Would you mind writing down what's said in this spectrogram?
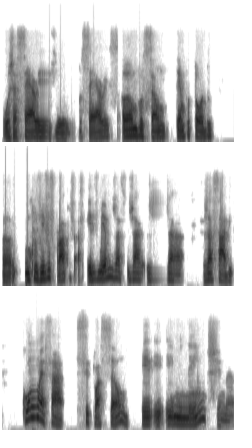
O Jacaerys e o Viserys, ambos são o tempo todo, ah, inclusive os próprios, eles mesmos já, já, já, já sabem, com essa situação eminente, né?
